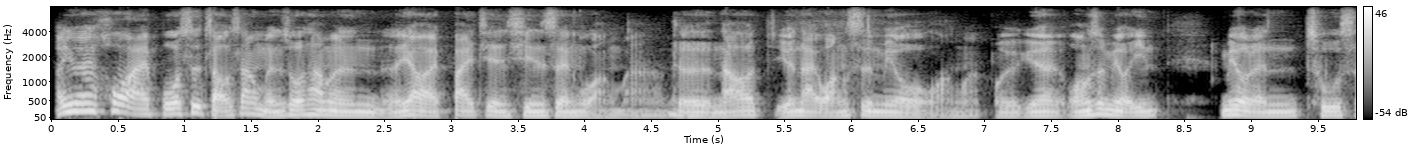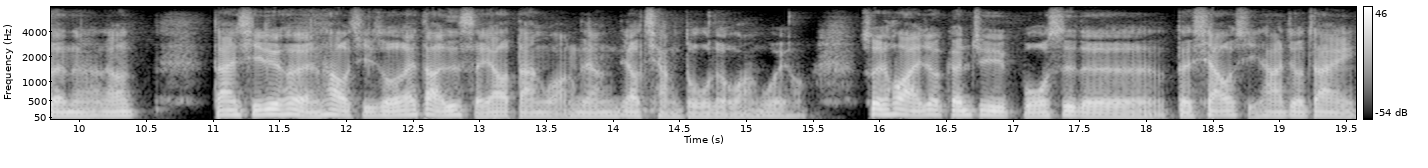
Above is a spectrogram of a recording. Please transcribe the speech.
啊，因为后来博士找上门说他们要来拜见新生王嘛，就是然后原来王室没有王嘛，我原来王室没有因没有人出生啊，然后当然希律会很好奇说，哎，到底是谁要当王，这样要抢夺的王位哦，所以后来就根据博士的的消息，他就在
